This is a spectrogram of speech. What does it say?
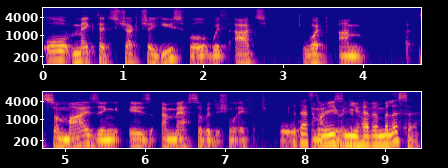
or make that structure useful without what I'm surmising is a massive additional effort. Or But that's the I reason you have a Melissa.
